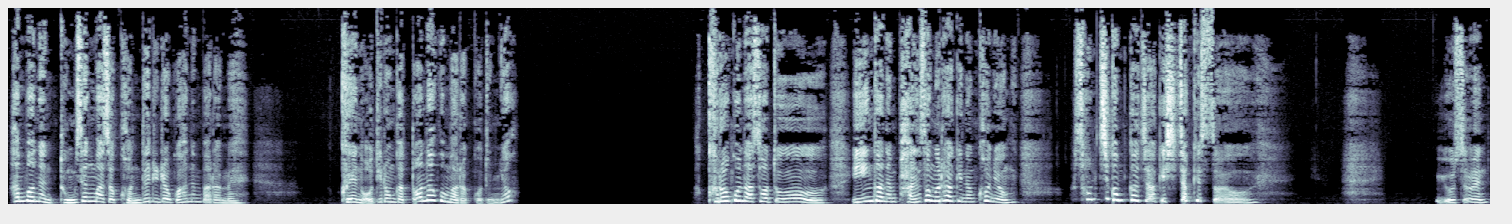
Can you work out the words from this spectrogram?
한 번은 동생마저 건드리려고 하는 바람에 그 앤 어디론가 떠나고 말았거든요. 그러고 나서도 이 인간은 반성을 하기는커녕 손찌검까지 하기 시작했어요. 요즘엔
